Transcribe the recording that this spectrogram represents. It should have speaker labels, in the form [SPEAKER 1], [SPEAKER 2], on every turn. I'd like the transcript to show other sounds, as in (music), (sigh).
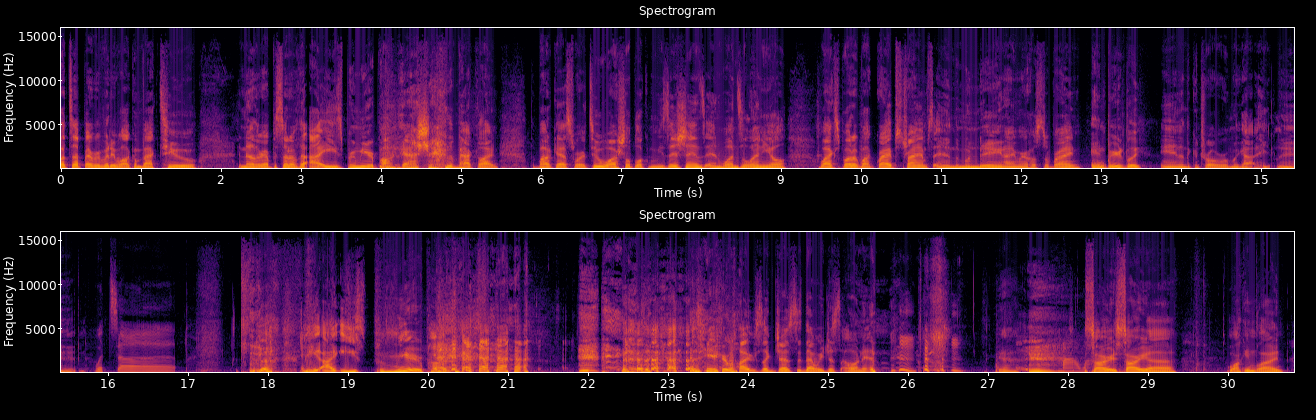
[SPEAKER 1] what's up, everybody? Welcome back to another episode of the IE's premier podcast, (laughs) Share the Backline, the podcast where two washed up local musicians and one zillennial wax poetic about gripes, triumphs, and the mundane. I'm your host, O'Brien.
[SPEAKER 2] And Beardly.
[SPEAKER 1] And in the control room, we got Heatland.
[SPEAKER 3] What's up?
[SPEAKER 2] the, the IE's premier podcast. (laughs) (laughs)
[SPEAKER 1] your wife suggested that we just own it.
[SPEAKER 2] yeah. Sorry, sorry, uh, walking blind.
